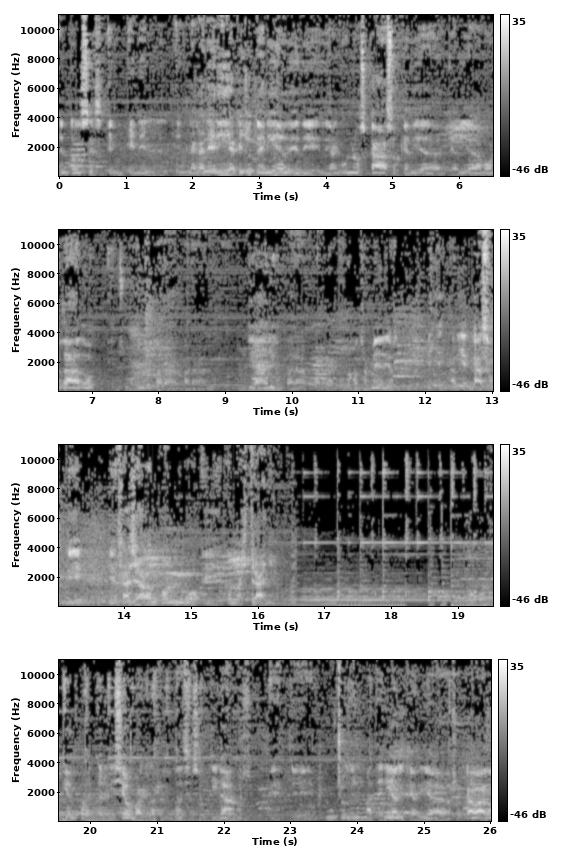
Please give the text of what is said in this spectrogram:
entonces en, en, la galería que yo tenía de, algunos casos que había, que había abordado en su momento para, para un diario, para, algunos otros medios, este, había casos que eh, rayaban con lo, eh, con lo extraño. Como los tiempos de televisión, valga la redundancia, son tiranos, mucho del material que había recabado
